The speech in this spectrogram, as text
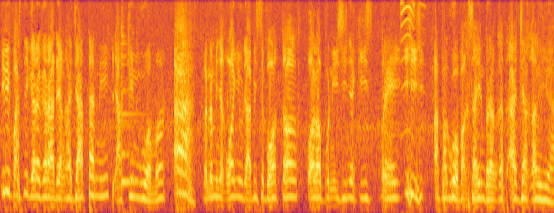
Ini pasti gara-gara ada yang hajatan nih. Yakin gua mah. Ah, mana minyak wangi udah habis sebotol. Walaupun isinya key spray. Ih, apa gua paksain berangkat aja kali ya?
